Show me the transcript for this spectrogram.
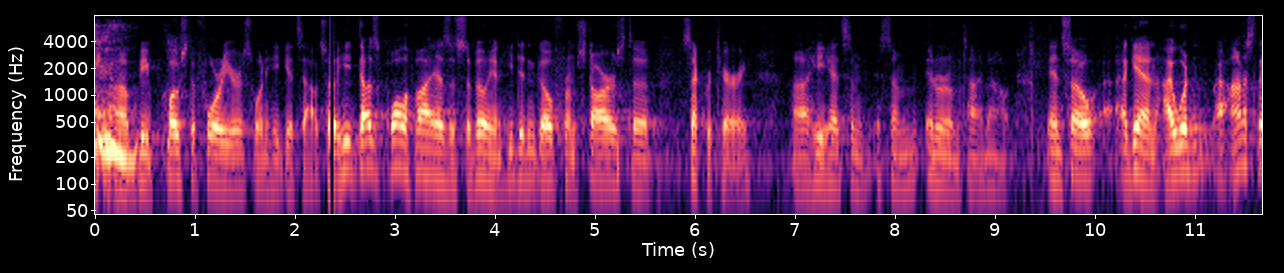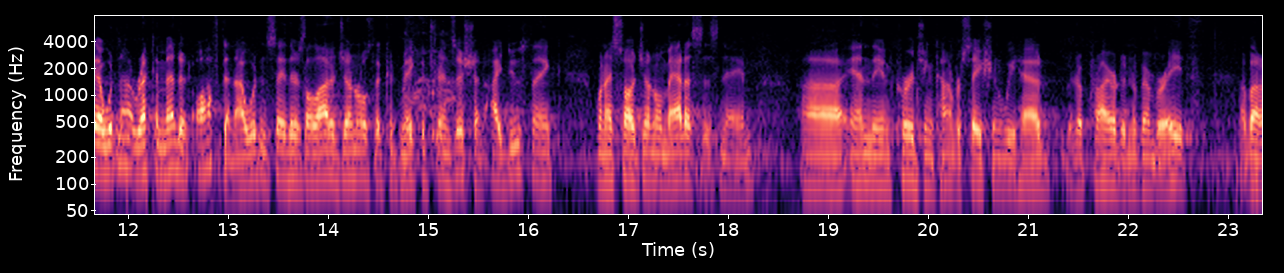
uh, be close to four years when he gets out. So he does qualify as a civilian. He didn't go from stars to secretary. Uh, he had some some interim time out. And so again, I wouldn't honestly, I would not recommend it often. I wouldn't say there's a lot of generals that could make the transition. I do think when I saw General Mattis's name uh, and the encouraging conversation we had prior to November 8th about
